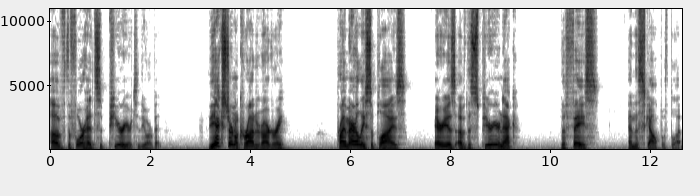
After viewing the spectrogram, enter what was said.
of the forehead superior to the orbit. The external carotid artery primarily supplies areas of the superior neck, the face, and the scalp with blood.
